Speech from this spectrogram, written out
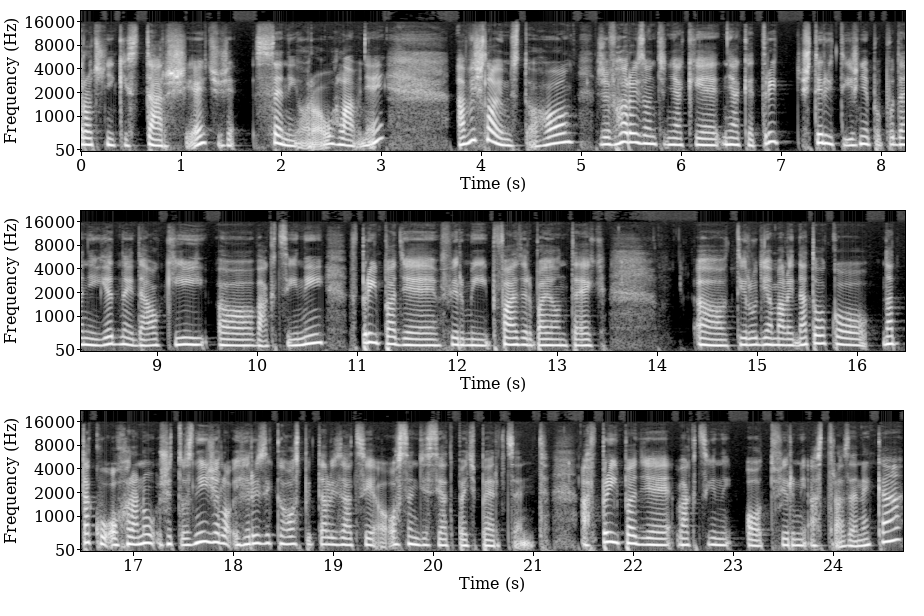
ročníky staršie, čiže seniorov hlavne. A vyšlo im z toho, že v horizonte nejaké, nejaké 3-4 týždne po podaní jednej dávky o, vakcíny v prípade firmy Pfizer-BioNTech tí ľudia mali natoľko, na takú ochranu, že to znížilo ich riziko hospitalizácie o 85%. A v prípade vakcíny od firmy AstraZeneca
